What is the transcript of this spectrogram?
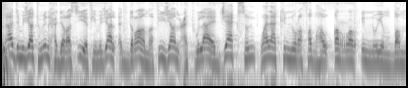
الآدمي جاته منحة دراسية في مجال الدراما في جامعة ولاية جاكسون ولكنه رفضها وقرر إنه ينضم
